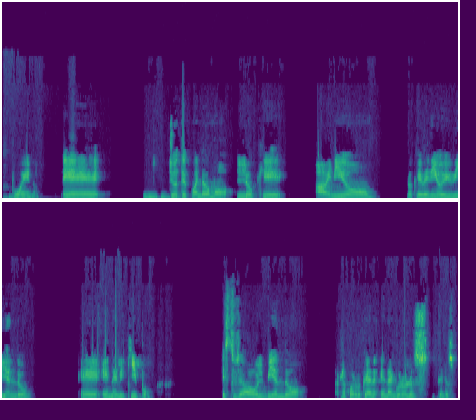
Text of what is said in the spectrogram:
Bueno, eh, yo te cuento como lo que ha venido, lo que he venido viviendo eh, en el equipo. Esto se va volviendo, recuerdo que en, algunos de los, de los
